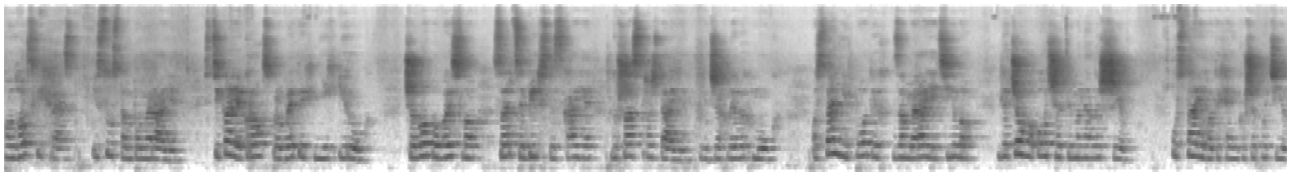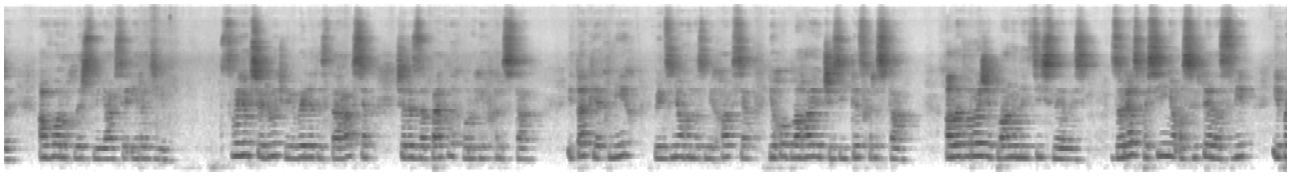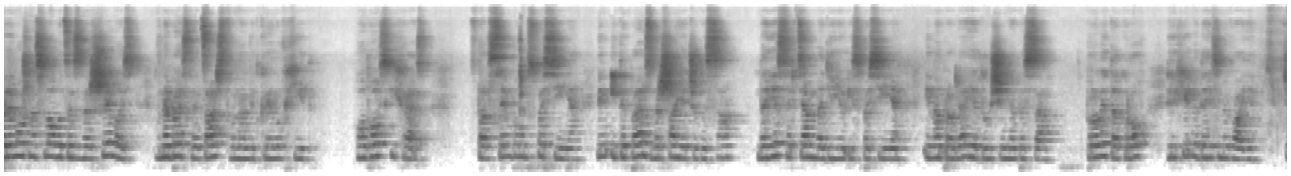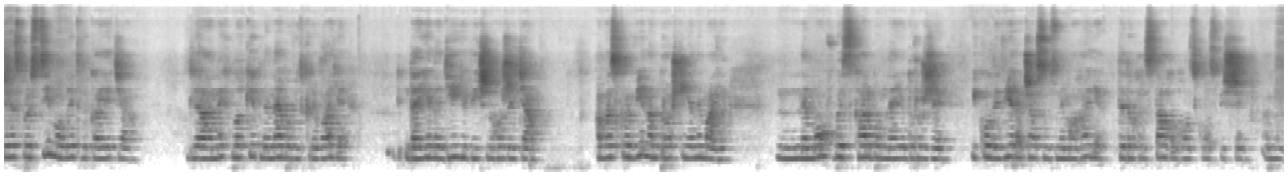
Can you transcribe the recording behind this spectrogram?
Голгофський хрест, Ісус там помирає, стікає кров з пробитих ніг і рук. Чоло повисло, серце біль стискає, душа страждає від жахливих мук. Останній подих завмирає тіло, для чого, Отче, ти мене лишив? Уста його тихенько шепотіли, а ворог лиш сміявся і радів. Свою всю лють він виляти старався через запеклих ворогів Христа. І так, як міг, з нього насміхався, його благаючи зійти з Христа. Але ворожі плани не здійснились. Зоря спасіння освітила світ, і переможне слово це звершилось, в небесне царство нам відкрило вхід. Голговський хрест став символом спасіння. Він і тепер звершає чудеса, дає серцям надію і спасіння і направляє душі небеса. Пролита кров гріхи людей змиває через прості молитви каяття. Для них блакитне небо відкриває, дає надію вічного життя. А без крові нам прощення немає, немов би скарбом нею дорожи. І коли віра часом знемагає, ти до Христа Голгофського спіши. Амінь.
